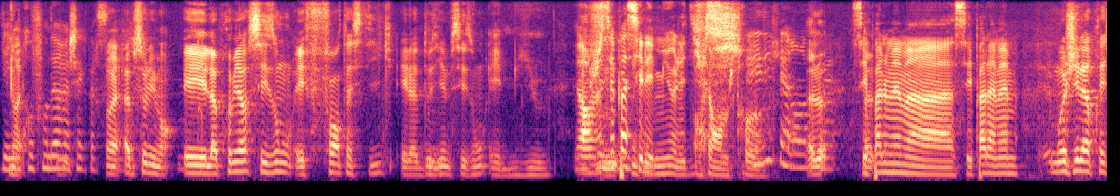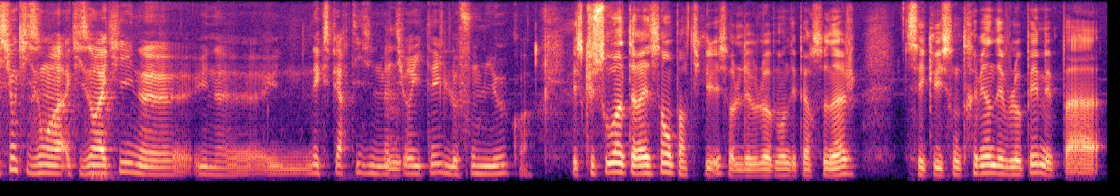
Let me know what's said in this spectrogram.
Il y a une Ouais. profondeur à chaque Ouais, personnage. absolument. Et la première saison est fantastique et la deuxième saison est mieux. Alors je sais pas si elle est mieux, elle est différente, je trouve. C'est pas le même, euh, c'est pas la même. Moi, j'ai l'impression qu'ils ont, qu'ils ont acquis une, une, une expertise, une maturité, ils le font mieux. Quoi. Et ce que je trouve intéressant en particulier sur le développement des personnages, c'est qu'ils sont très bien développés, mais pas,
